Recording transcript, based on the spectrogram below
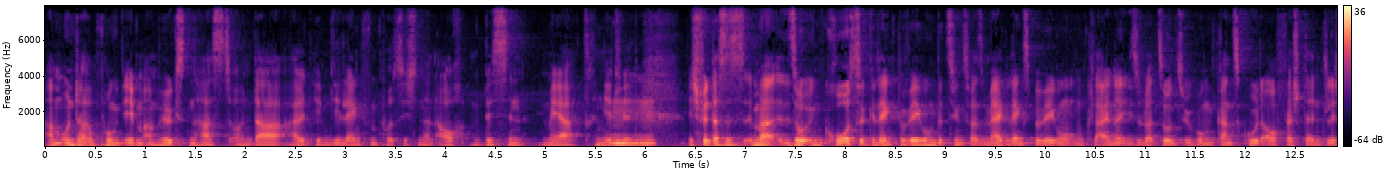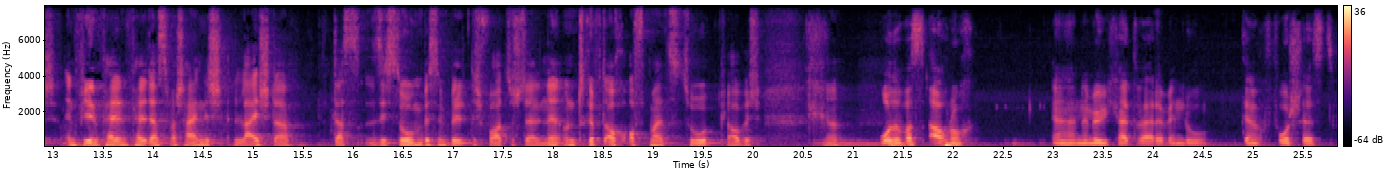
am unteren Punkt eben am höchsten hast und da halt eben die Lengthen Position dann auch ein bisschen mehr trainiert mhm. wird. Ich finde, das ist immer so in große Gelenkbewegungen beziehungsweise Mehrgelenksbewegungen und kleine Isolationsübungen ganz gut auch verständlich. In vielen Fällen fällt das wahrscheinlich leichter, das sich so ein bisschen bildlich vorzustellen ne? und trifft auch oftmals zu, glaube ich. Ne? Oder was auch noch äh, eine Möglichkeit wäre, wenn du dir vorstellst,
